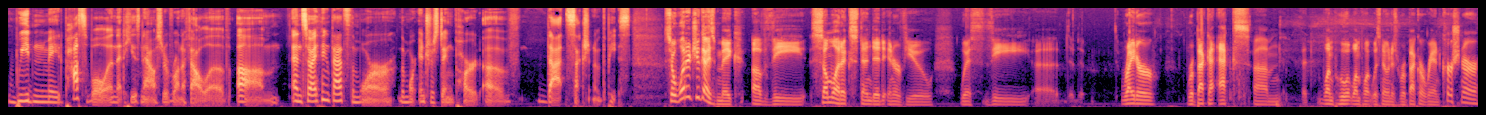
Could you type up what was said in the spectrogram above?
Whedon made possible and that he's now sort of run afoul of. Um, and so I think that's the more the more interesting part of that section of the piece. So, what did you guys make of the somewhat extended interview with the uh, writer Rebecca X, um, one who at one point was known as Rebecca Rand Kirshner,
